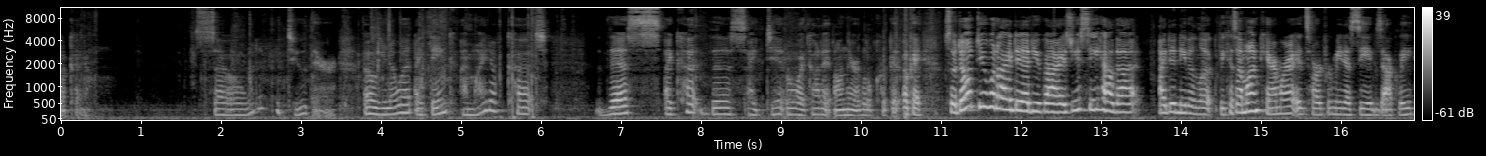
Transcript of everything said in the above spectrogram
Okay. So what did I do there? Oh, you know what? I think I might have cut this. I cut this. I did. Oh, I got it on there a little crooked. Okay, so don't do what I did, you guys. You see how that, I didn't even look because I'm on camera. It's hard for me to see exactly.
